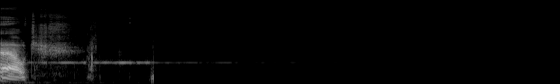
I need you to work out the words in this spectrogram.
Ouch.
